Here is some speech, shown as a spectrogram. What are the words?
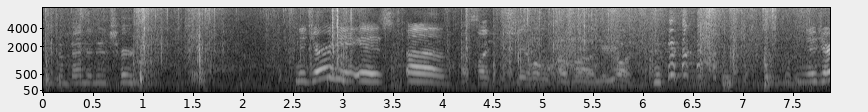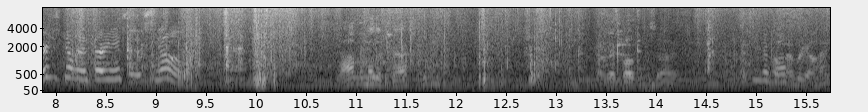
You been been to New Jersey? New Jersey is, uh, That's like the shithole of uh, New York. New Jersey's coming in 30 inches of snow. Y'all have another trash can? Or they both inside? They're both- Remember y'all had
